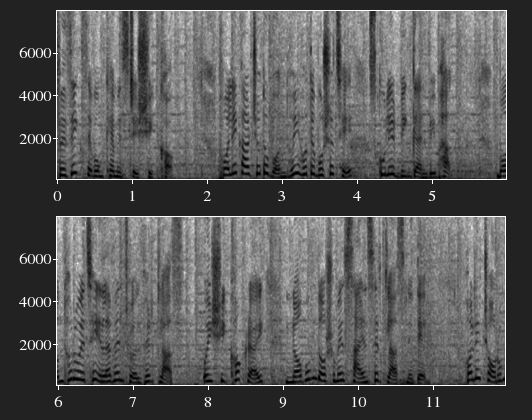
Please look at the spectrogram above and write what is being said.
ফিজিক্স এবং কেমিস্ট্রির শিক্ষক। ফলে কার্যত বন্ধই হতে বসেছে স্কুলের বিজ্ঞান বিভাগ। বন্ধ রয়েছে ইলেভেন টুয়েলভের ক্লাস ওই শিক্ষকরাই নবম, দশমের সায়েন্সের ক্লাস নিতেন। ফলে চরম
